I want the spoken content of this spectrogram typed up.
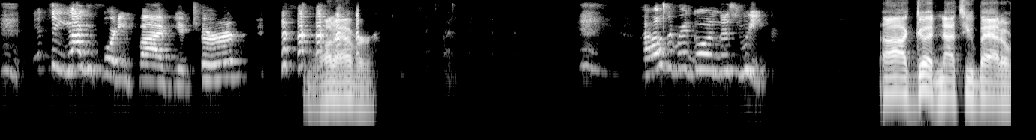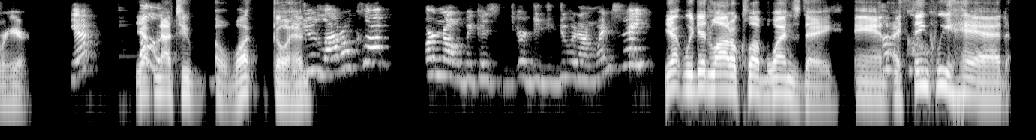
It's a young 45, you turd. Whatever. How's it been going this week? Uh good. Not too bad over here. Yeah? Yep, Oh. not too. Oh, what? Go Did ahead. you do Lotto Club? Or no, because or did you do it on Wednesday? Yep, we did Lotto Club Wednesday, and How'd I go? think we had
